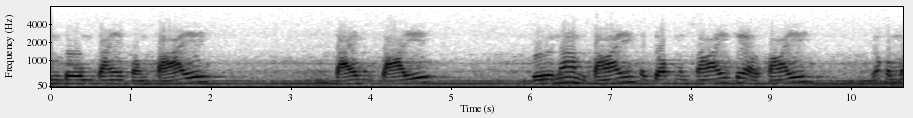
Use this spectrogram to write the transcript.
ำดวงใจของสายใจมันใสคือน้ำใสกระจกมันใสแก้วใสแล้วก็ม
